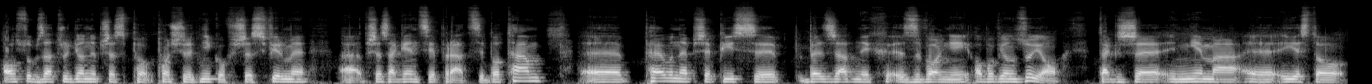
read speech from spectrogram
osób zatrudnionych przez po, pośredników, przez firmy, przez agencje pracy, bo tam pełne przepisy bez żadnych zwolnień obowiązują. Także nie ma, jest to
